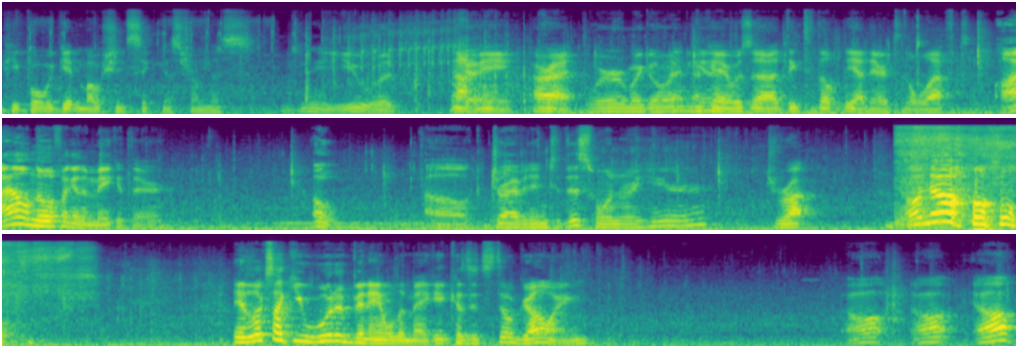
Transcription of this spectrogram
people would get motion sickness from this. Yeah, you would. Not Okay. me. All right. Where am I going again? Okay, it was uh, I think to the yeah there to the left. I don't know if I'm gonna make it there. Oh, I'll drive it into this one right here. Drop. Oh no! It looks like you would have been able to make it because it's still going. Oh, oh, oh.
